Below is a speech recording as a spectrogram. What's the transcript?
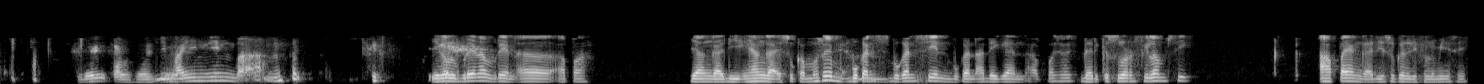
Jadi kalau sebenarnya Dimainin bang. Ya kalau brand apa brand eh apa? Yang nggak di yang nggak suka. Maksudnya bukan bukan scene, bukan adegan. Apa sih dari keseluruhan film sih? Apa yang nggak disuka dari film ini sih?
